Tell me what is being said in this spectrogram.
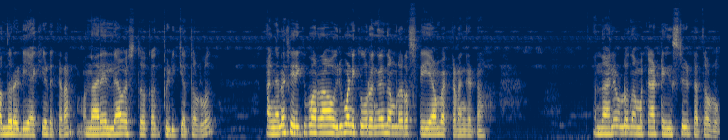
ഒന്ന് റെഡിയാക്കി എടുക്കണം. എന്നാലേ എല്ലാ വശത്തുമൊക്കെ അത് പിടിക്കത്തുള്ളൂ. അങ്ങനെ ശരിക്കും പറഞ്ഞാൽ ഒരു മണിക്കൂറെങ്കിലും നമ്മൾ റെസ്റ്റ് ചെയ്യാൻ വെക്കണം കേട്ടോ. എന്നാലേ ഉള്ളൂ നമുക്ക് ആ ടേസ്റ്റ് കിട്ടത്തുള്ളൂ.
